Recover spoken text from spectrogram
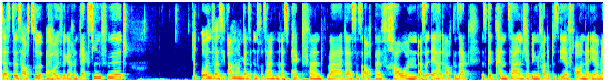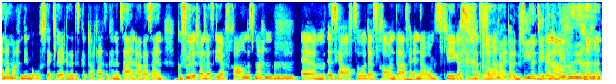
dass das auch zu häufigeren Wechseln führt und was ich auch noch einen ganz interessanten Aspekt fand, war, dass es auch bei Frauen, also er hat auch gesagt, es gibt keine Zahlen. Ich habe ihn gefragt, ob das eher Frauen oder eher Männer machen, den Berufswechsel. Er hat gesagt, es gibt auch dazu keine Zahlen, aber sein Gefühl ist schon, dass eher Frauen das machen. Mhm. Ähm, ist ja oft so, dass Frauen da veränderungsfähiger sind als Männer. Vorreiter in vielen Dingen genau. im Leben.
